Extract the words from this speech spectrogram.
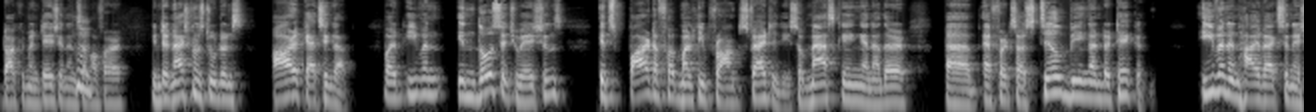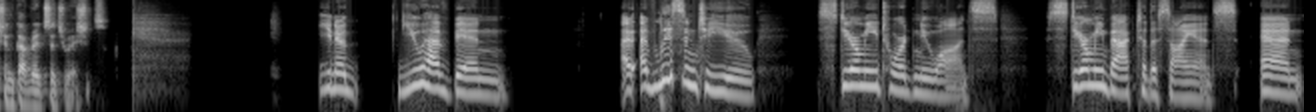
documentation and hmm. some of our international students are catching up. But even in those situations, it's part of a multi-pronged strategy. So masking and other uh, efforts are still being undertaken, even in high vaccination coverage situations. You know, you have been, I, I've listened to you steer me toward nuance, steer me back to the science. And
